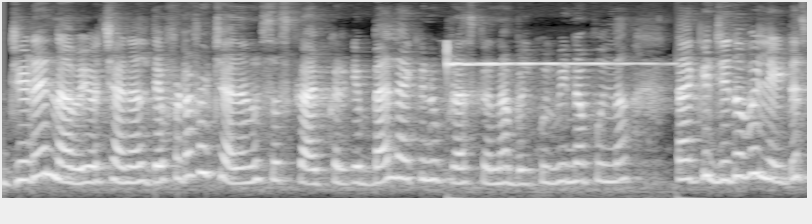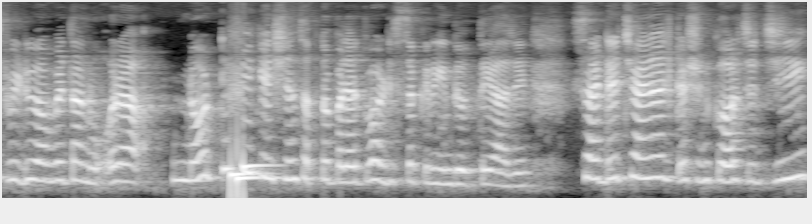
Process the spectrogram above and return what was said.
ਜਿਹੜੇ ਨਵੇਂ ਹੋ ਚੈਨਲ ਤੇ, ਫਟਾਫਟ ਚੈਨਲ ਨੂੰ ਸਬਸਕ੍ਰਾਈਬ ਕਰਕੇ ਬੈਲ ਆਈਕਨ ਨੂੰ ਪ੍ਰੈਸ ਕਰਨਾ ਬਿਲਕੁਲ ਵੀ ਨਾ ਭੁੱਲਣਾ, ਤਾਂ ਕਿ ਜਦੋਂ ਵੀ ਲੇਟੈਸਟ ਵੀਡੀਓ ਆਵੇ ਤੁਹਾਨੂੰ ਔਰ ਨੋਟੀਫਿਕੇਸ਼ਨ ਸਭ ਤੋਂ ਪਹਿਲਾਂ ਤੁਹਾਡੀ ਸਕਰੀਨ ਦੇ ਉੱਤੇ ਆ ਜਾਏ। ਸਾਡੇ ਚੈਨਲ ਟੈਸ਼ਨ ਕੋਰਸ ਜੀ,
